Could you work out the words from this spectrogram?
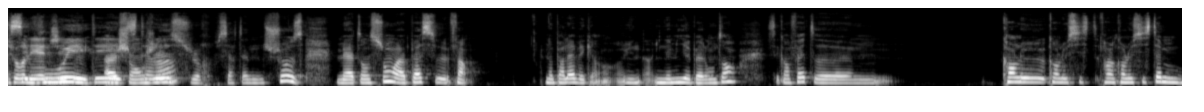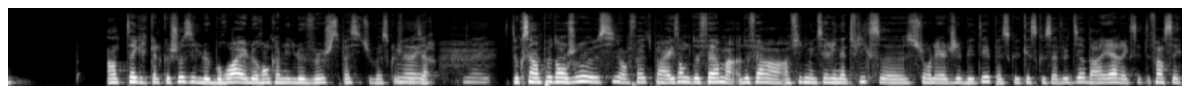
sur les LGBT, à changer sur certaines choses. Mais attention à pas se, enfin, on en parlait avec un, une, une, amie il y a pas longtemps, c'est qu'en fait, euh, quand le quand le enfin quand le système intègre quelque chose, il le broie et le rend comme il le veut. Je sais pas si tu vois ce que je veux dire. Donc c'est un peu dangereux aussi en fait, par exemple, de faire de faire un, film, une série Netflix euh, sur les LGBT parce que qu'est-ce que ça veut dire derrière, etc. Enfin c'est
